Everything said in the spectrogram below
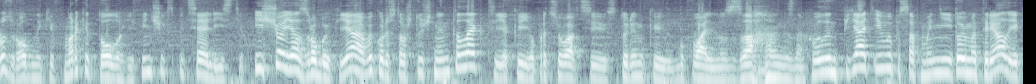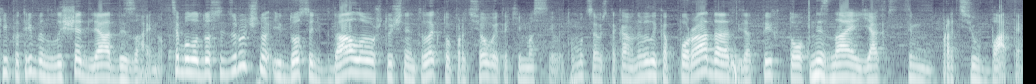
розробників, маркетологів, інших спеціалістів. І що я зробив? Я використав штучний інтелект, який опрацював ці сторінки буквально за не знаю хвилин 5 і виписав мені той матеріал, який потрібен лише для дизайну. Це було досить зручно і досить вдало. Штучний інтелект опрацьовує такі масиви. Тому це ось така невелика порада для тих, хто не знає, як з цим працювати.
